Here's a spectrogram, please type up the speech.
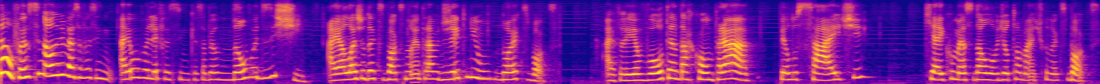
Não, foi o sinal do universo. Eu falei assim. Aí eu olhei e falei assim: quer saber? Eu não vou desistir. Aí a loja do Xbox não entrava de jeito nenhum no Xbox. Aí eu falei: eu vou tentar comprar pelo site, que aí começa o download automático no Xbox.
